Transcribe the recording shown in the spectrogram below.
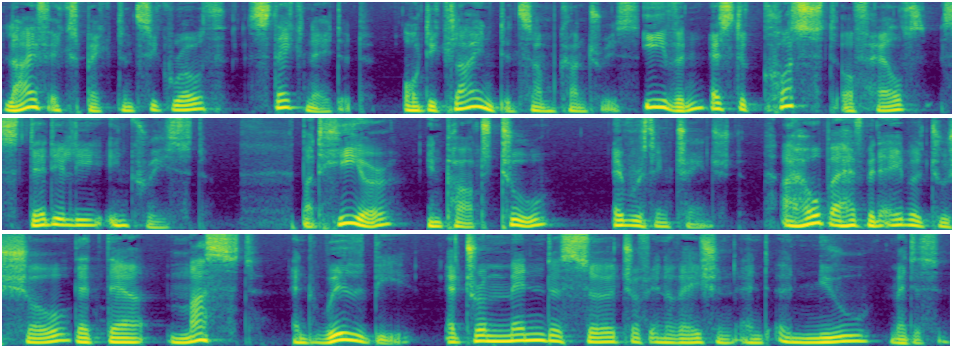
Life expectancy growth stagnated or declined in some countries, even as the cost of health steadily increased. But here, in part two, everything changed. I hope I have been able to show that there must and will be a tremendous surge of innovation and a new medicine.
